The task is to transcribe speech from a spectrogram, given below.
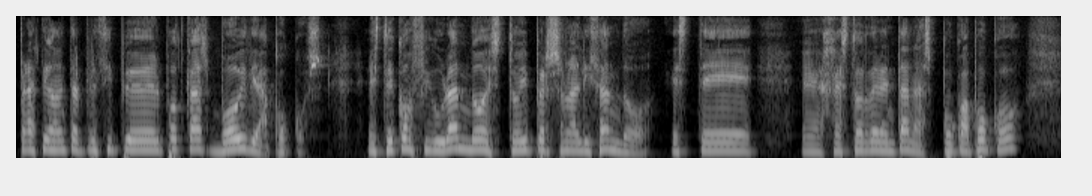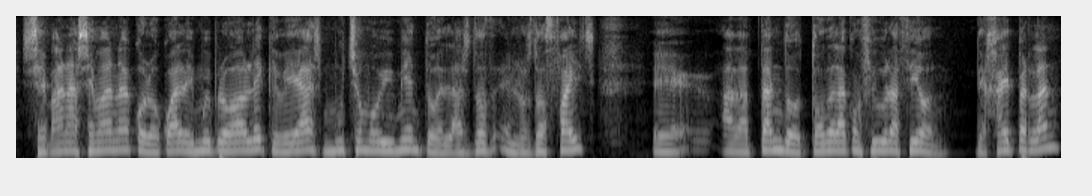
prácticamente al principio del podcast, voy de a pocos. Estoy configurando, estoy personalizando este eh, gestor de ventanas poco a poco, semana a semana, con lo cual es muy probable que veas mucho movimiento en, las en los dos files, eh, adaptando toda la configuración de Hyperland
